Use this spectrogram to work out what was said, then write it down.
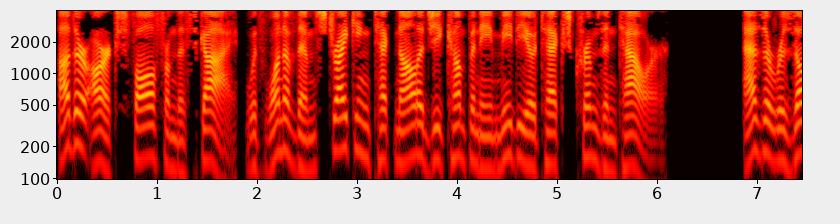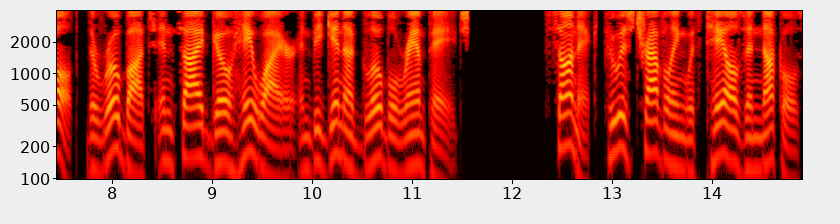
Other arks fall from the sky, with one of them striking technology company MeteorTech's Crimson Tower. As a result, the robots inside go haywire and begin a global rampage. Sonic, who is traveling with Tails and Knuckles,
